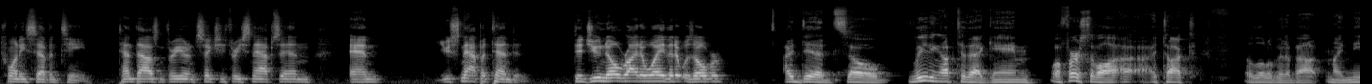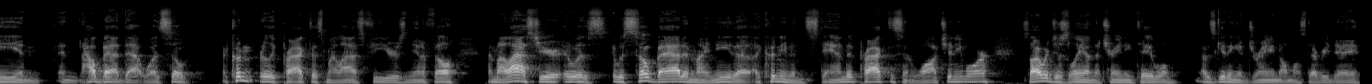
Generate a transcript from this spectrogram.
2017, 10,363 snaps in, and you snap a tendon. Did you know right away that it was over? I did. So leading up to that game, well, first of all, I, I, talked a little bit about my knee and and how bad that was. So I couldn't really practice my last few years in the NFL. And my last year, it was it was so bad in my knee that I couldn't even stand at practice and watch anymore. So I would just lay on the training table. I was getting it drained almost every day,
